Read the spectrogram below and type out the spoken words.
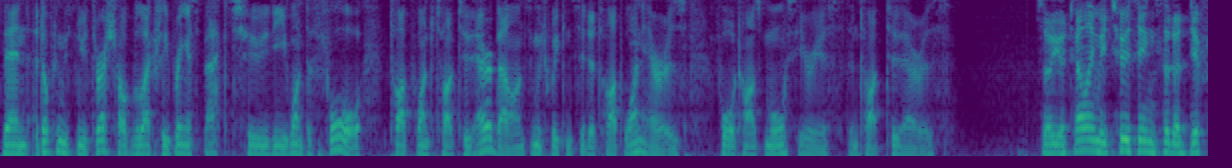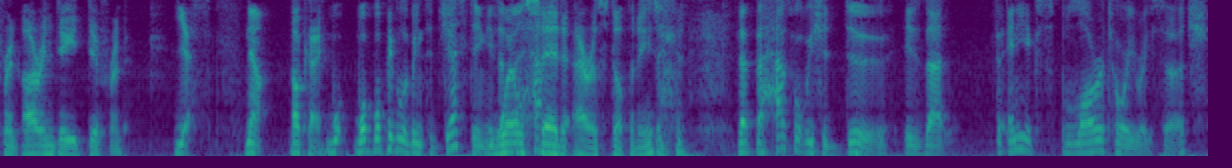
Then adopting this new threshold will actually bring us back to the 1 to 4 type 1 to type 2 error balance, in which we consider type 1 errors four times more serious than type 2 errors. So you're telling me two things that are different are indeed different. Yes. Now, Okay. what, what, what people have been suggesting is that Well perhaps- said, Aristophanes. that perhaps what we should do is that for any exploratory research,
